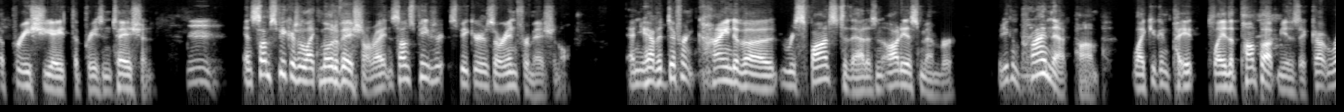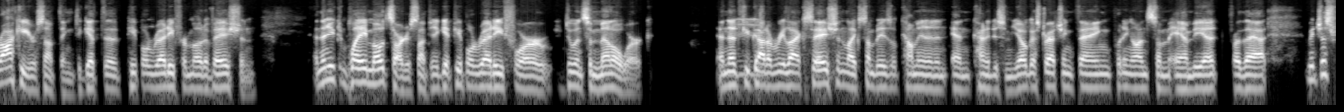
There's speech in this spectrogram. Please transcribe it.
appreciate the presentation. Mm. And some speakers are like motivational, right? And some speaker, speakers are informational. And you have a different kind of a response to that as an audience member. But you can hmm. prime that pump. Like you can pay, play the pump up music, uh, Rocky or something, to get the people ready for motivation. And then you can play Mozart or something to get people ready for doing some mental work. And then if you've got mm. a relaxation, like somebody's will come in and, and kind of do some yoga stretching thing, putting on some ambient for that. I mean, just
